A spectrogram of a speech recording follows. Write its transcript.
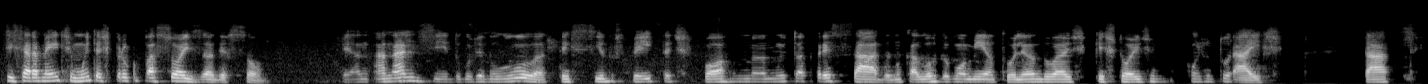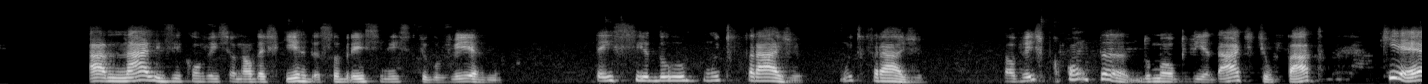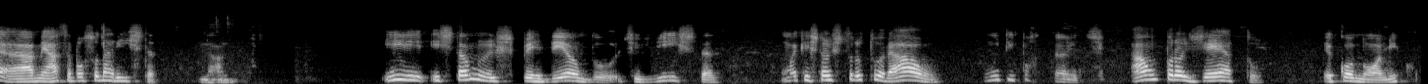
Sinceramente, muitas preocupações, Anderson. É, a análise do governo Lula tem sido feita de forma muito apressada, no calor do momento, olhando as questões conjunturais, tá? A análise convencional da esquerda sobre esse início de governo tem sido muito frágil, muito frágil. Talvez por conta de uma obviedade, de um fato, que é a ameaça bolsonarista. Tá? E estamos perdendo de vista uma questão estrutural muito importante. Há um projeto econômico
